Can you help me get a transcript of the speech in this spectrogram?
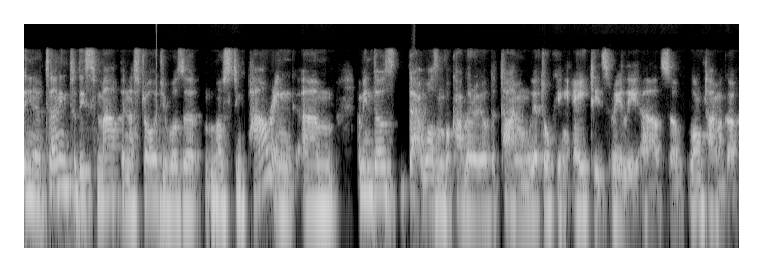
You know, turning to this map in astrology was a most empowering. Um, I mean, those that wasn't vocabulary of the time, and we are talking 80s, really, uh, so long time ago.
